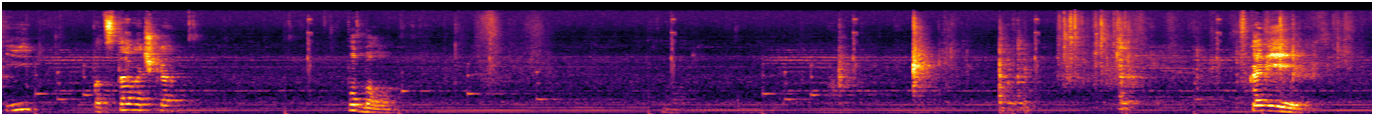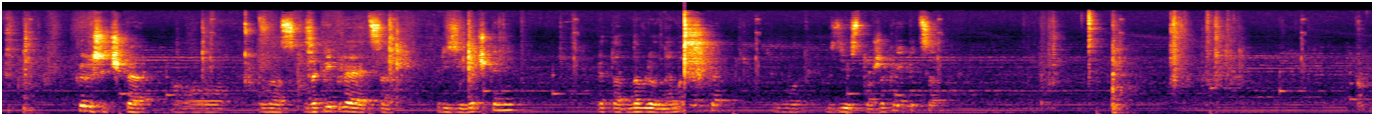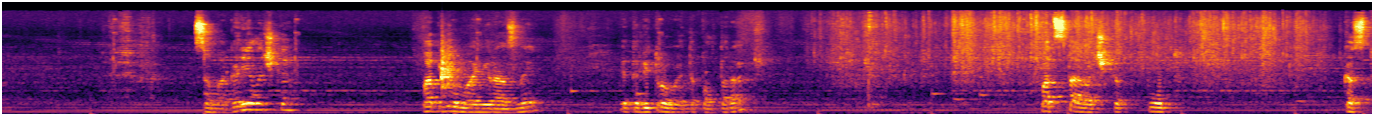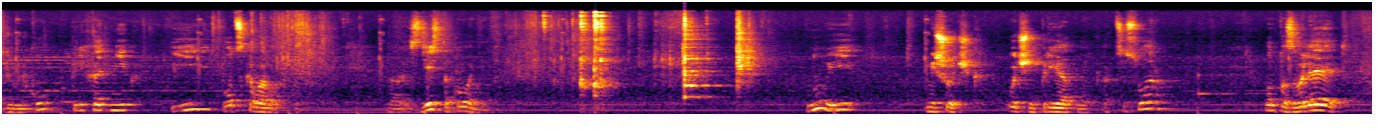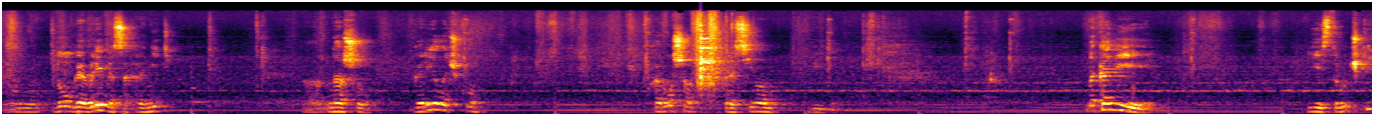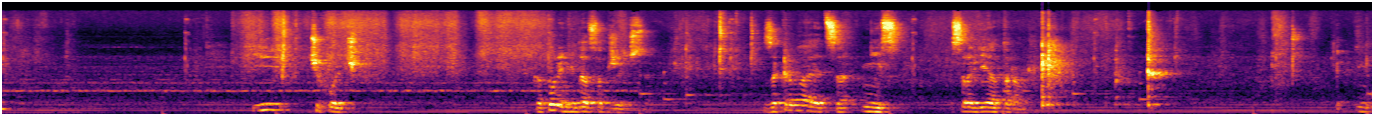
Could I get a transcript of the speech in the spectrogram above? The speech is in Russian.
и подставочка под баллон. В ковее крышечка э, у нас закрепляется резиночками. Это обновленная моделька. Вот здесь тоже крепится. Сама горелочка. По объему они разные. Это литровая, это полтора. Подставочка под кастрюльку, переходник и под сковородку. А, здесь такого нет. Ну и мешочек. Очень приятный аксессуар. Он позволяет долгое время сохранить э, нашу горелочку в хорошем, красивом виде. На ковее есть ручки и чехольчик, который не даст обжечься. Закрывается низ с радиатором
